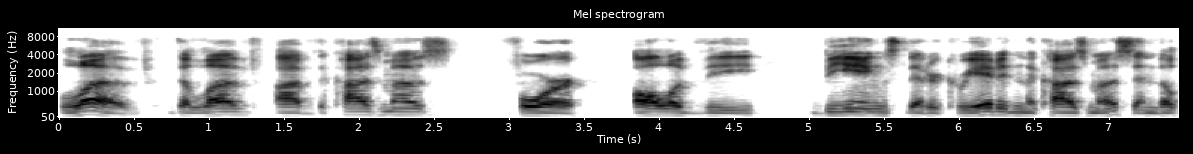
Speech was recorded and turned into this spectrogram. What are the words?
love, the love of the cosmos for all of the beings that are created in the cosmos and the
